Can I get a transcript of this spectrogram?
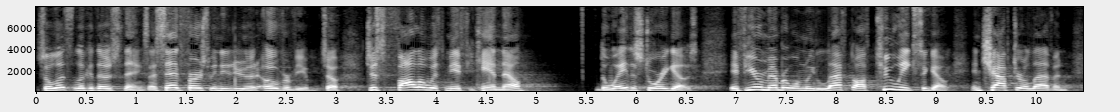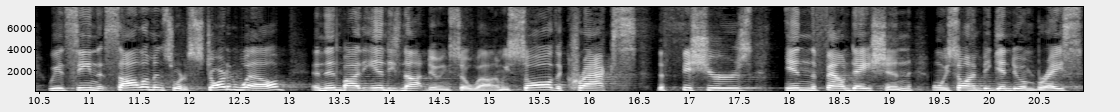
So let's look at those things. I said first we need to do an overview. So just follow with me if you can now the way the story goes. If you remember when we left off two weeks ago in chapter 11, we had seen that Solomon sort of started well, and then by the end, he's not doing so well. And we saw the cracks, the fissures in the foundation when we saw him begin to embrace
